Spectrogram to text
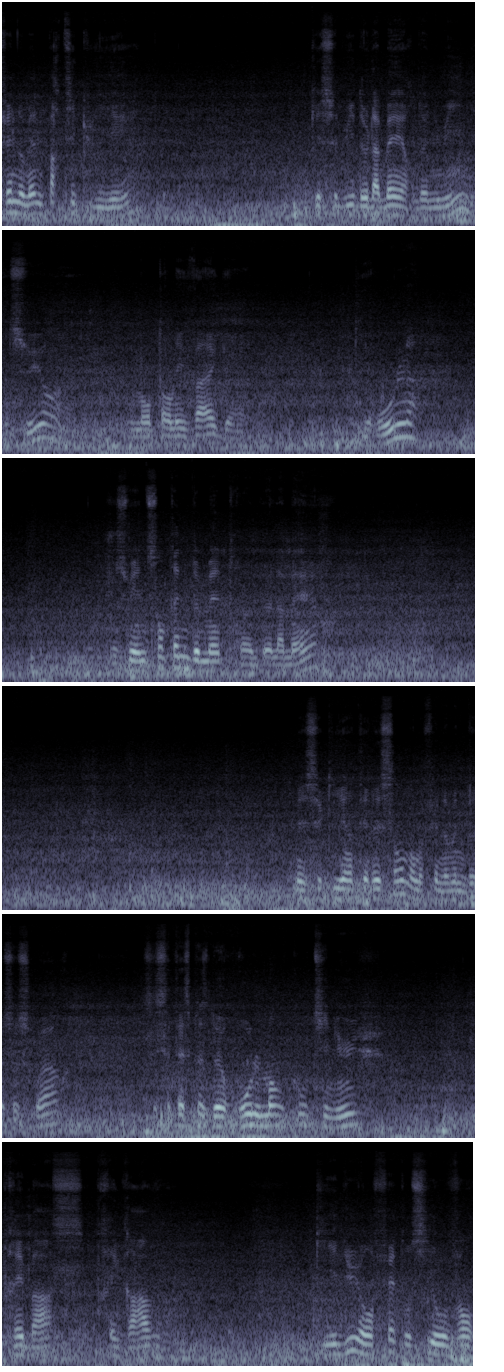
phénomène particulier qui est celui de la mer de nuit bien sûr. On entend les vagues qui roulent je suis à une centaine de mètres de la mer. Mais ce qui est intéressant dans le phénomène de ce soir, c'est cette espèce de roulement continu, très basse, très grave, qui est dû en fait aussi au vent.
